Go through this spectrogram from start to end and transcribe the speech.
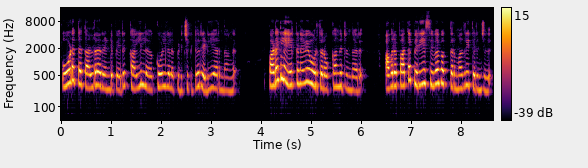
ஓடத்தை தள்ளுற ரெண்டு பேர் கையில கோள்களை பிடிச்சுக்கிட்டு ரெடியா இருந்தாங்க. படகுல ஏற்கனவே ஒருத்தர் உட்காந்துட்டு இருந்தாரு. அவரை பார்த்தா பெரிய சிவபக்தர் மாதிரி தெரிஞ்சது.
